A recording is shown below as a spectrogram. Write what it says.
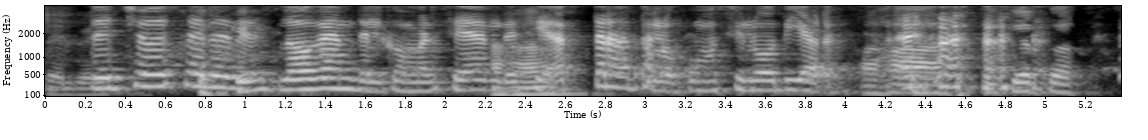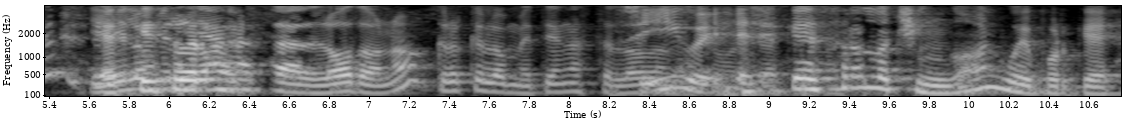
del De hecho, ese Es era que- el eslogan del comercial. Ajá. Decía, trátalo como si lo odiaras. Ajá, sí es cierto. Y Es ahí que lo eso metían era- hasta el lodo, ¿no? Creo que lo metían hasta el lodo. Sí, güey. Es que eso era lo chingón, güey, porque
